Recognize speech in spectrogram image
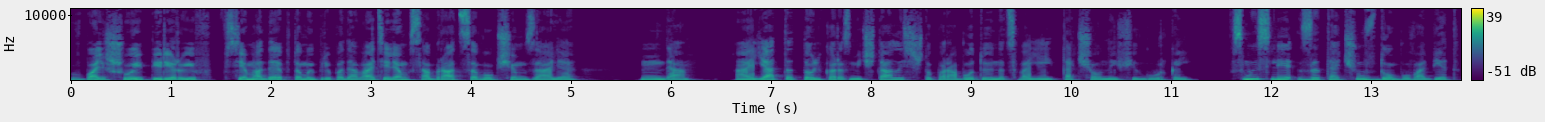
«В большой перерыв всем адептам и преподавателям собраться в общем зале». «Да, А я-то только размечталась, что поработаю над своей точеной фигуркой. В смысле, заточу сдобу в обед.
